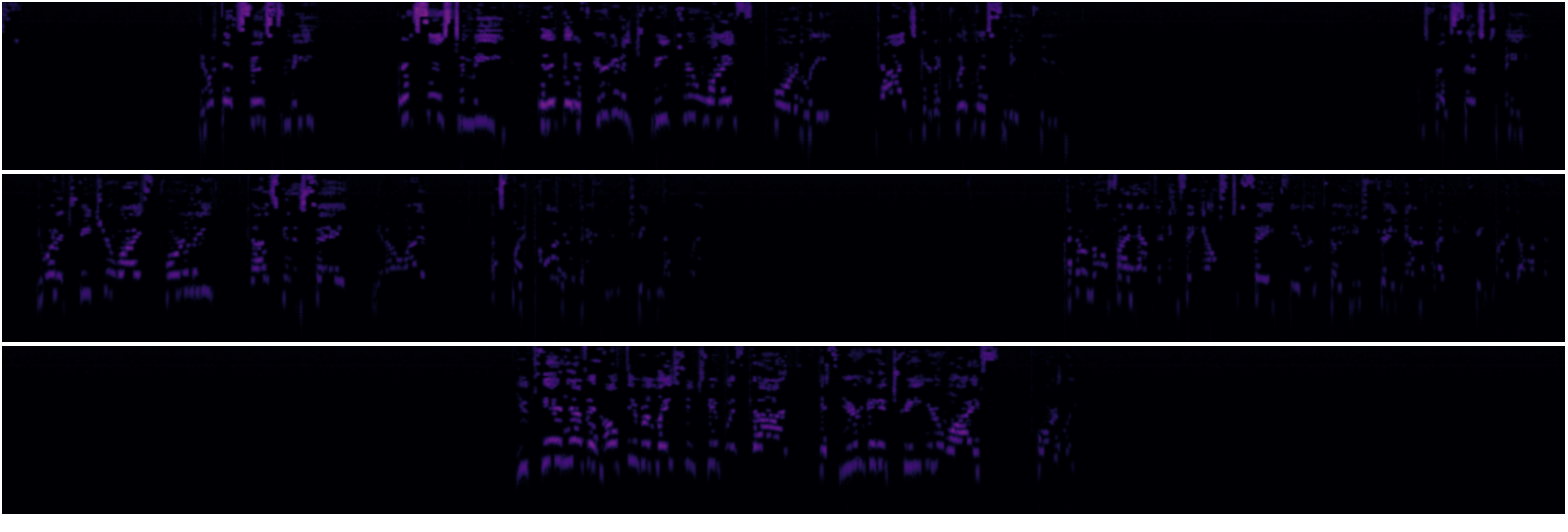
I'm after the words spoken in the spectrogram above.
You know what that says to me? That says to me that, that if you're going to treat your wife poorly, God's going to quit listening to you. That's what it says to me. You want to treat your wife poorly? God's going to say, you know what? That's my daughter there. You're treating that way. I don't know if I have anything else to say to you until you straighten out how you treat my daughter. You can't have a healthy relationship with God if you're going to treat your wife poorly.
